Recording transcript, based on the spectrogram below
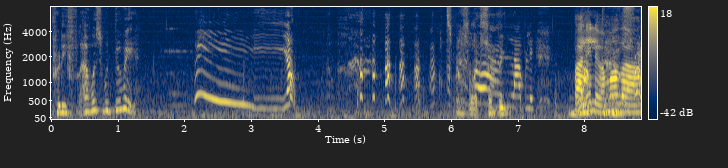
pretty flowers would do it. Whee! Oh, It smells like ah, something. lovely. Vale, le vamos a dar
